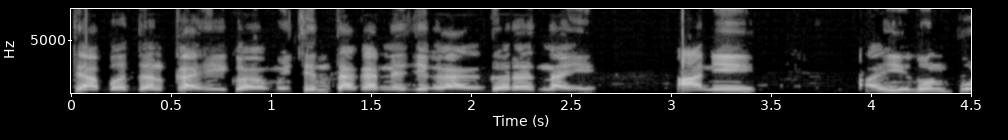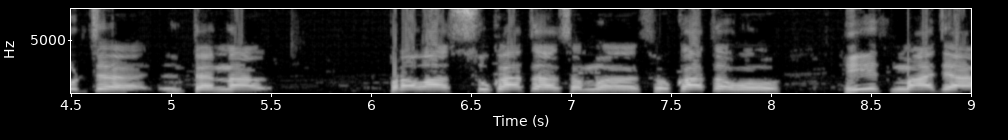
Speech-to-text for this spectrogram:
त्याबद्दल काही चिंता करण्याची गरज नाही. आणि इथून पुढचं त्यांना प्रवास सुखाचा सम सुखाचा हो हीच माझ्या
